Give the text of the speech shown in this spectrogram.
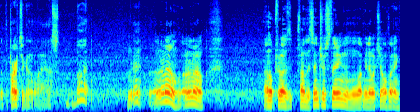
that the parts are going to last. But, eh, I don't know. I don't know. I hope you guys found this interesting and let me know what y'all think.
